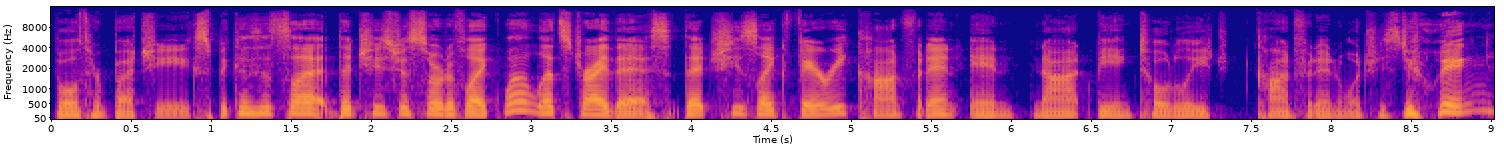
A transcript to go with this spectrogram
both her butt cheeks because it's like that she's just sort of like, well, let's try this. That she's like very confident in not being totally confident in what she's doing.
